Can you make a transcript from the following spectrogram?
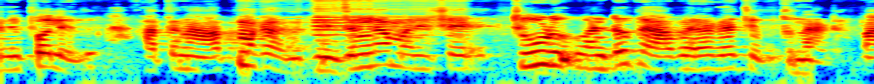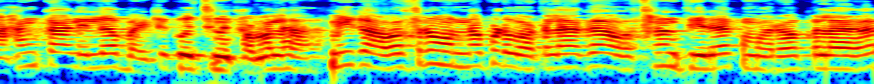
చనిపోలేదు. అతని ఆత్మ కాదు. నిజంగా మనిషే. చూడు అంటూ గాబరాగా చెప్తున్నాడు. మహంకాళిలో బయటకు వచ్చిన కమల మీకు అవసరం ఉన్నప్పుడు ఒకలాగా అవసరం తీరాక మరొకలాగా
